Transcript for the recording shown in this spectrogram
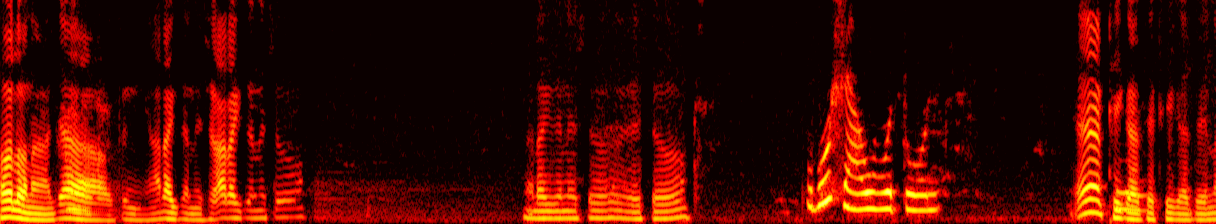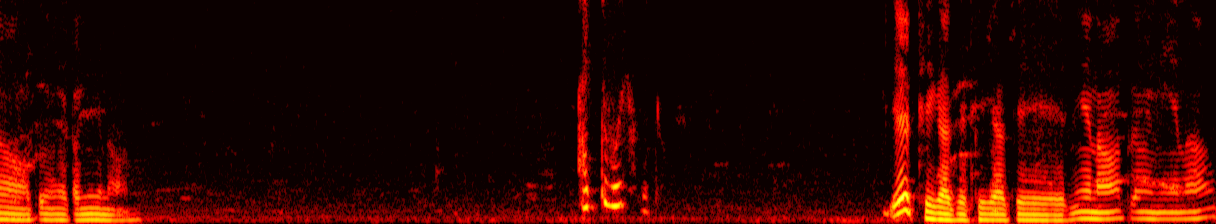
হলো না যাও তুমি। আর একজন এসো আর একজন এসো। আর একজন এসো। এসো বসাও বোতল। এ ঠিক আছে ঠিক আছে নাও তুমি ওটা নিয়ে নাও। একটু এ ঠিক আছে ঠিক আছে। নিয়ে নাও তুমি নিয়ে নাও।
